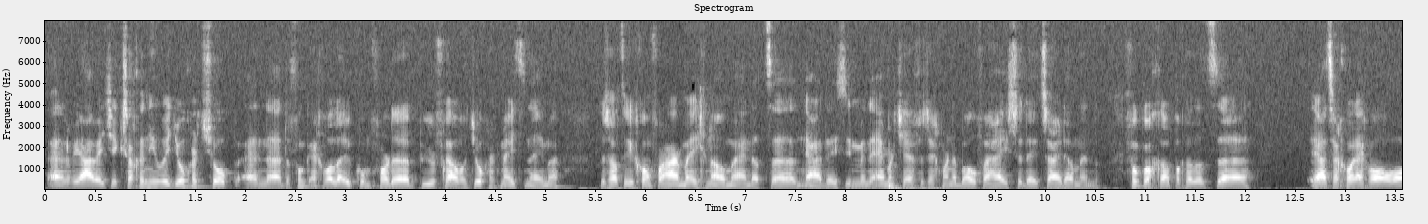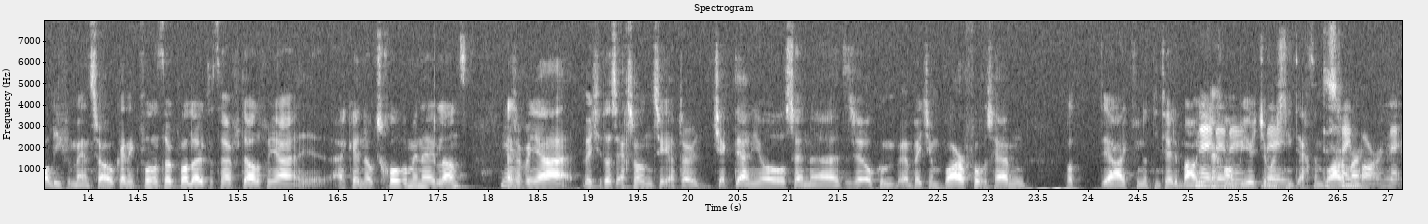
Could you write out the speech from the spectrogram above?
En ja, weet je, ik zag een nieuwe yoghurtshop en uh, dat vond ik echt wel leuk om voor de buurvrouw wat yoghurt mee te nemen. Dus had hij gewoon voor haar meegenomen. En dat eh, ja, deed hij met een emmertje even zeg maar, naar boven hijsen, deed zij dan. En dat vond ik wel grappig. Dat het, eh, ja, het zijn gewoon echt wel, wel lieve mensen ook. En ik vond het ook wel leuk dat hij vertelde van ja, hij kende ook Schorm in Nederland. Ja. Hij zei van ja, weet je, dat is echt zo'n... Jack Daniels en eh, het is ook een, een beetje een bar volgens hem. Ja, ik vind dat niet helemaal. je Nee, krijgt nee, gewoon een biertje, maar het is niet echt een Het is bar. geen maar, bar, nee.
